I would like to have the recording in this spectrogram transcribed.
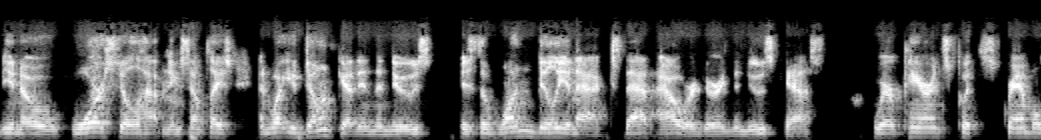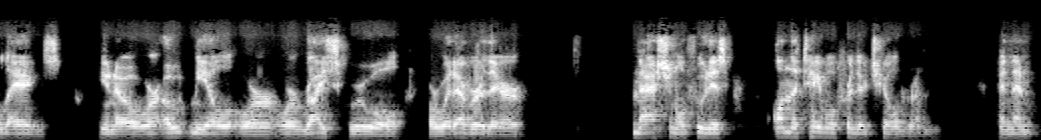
you know war still happening someplace and what you don't get in the news is the 1 billion acts that hour during the newscast where parents put scrambled eggs you know or oatmeal or or rice gruel or whatever their national food is on the table for their children and then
